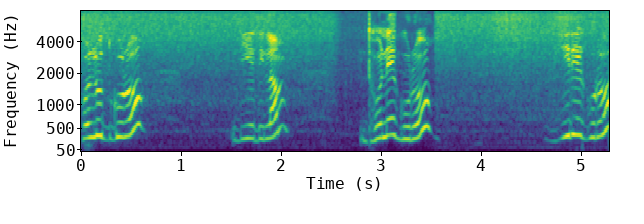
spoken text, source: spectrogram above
হলুদ গুঁড়ো দিয়ে দিলাম ধনে গুঁড়ো জিরে গুঁড়ো।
